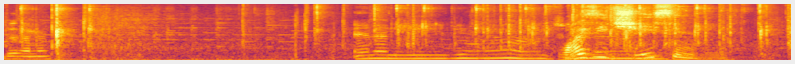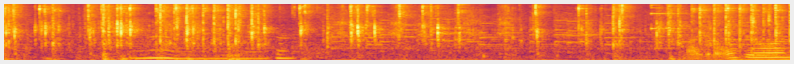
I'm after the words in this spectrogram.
do that, man. And I need you Why is he chasing me? Not gonna everyone.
